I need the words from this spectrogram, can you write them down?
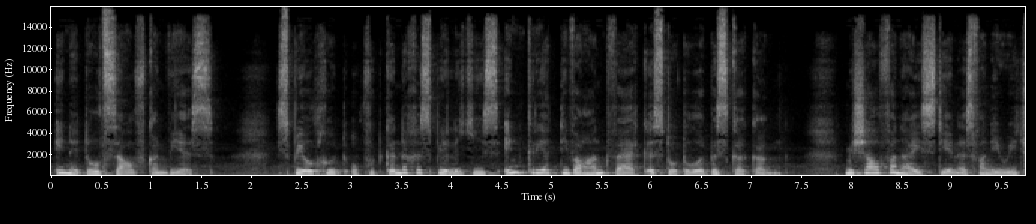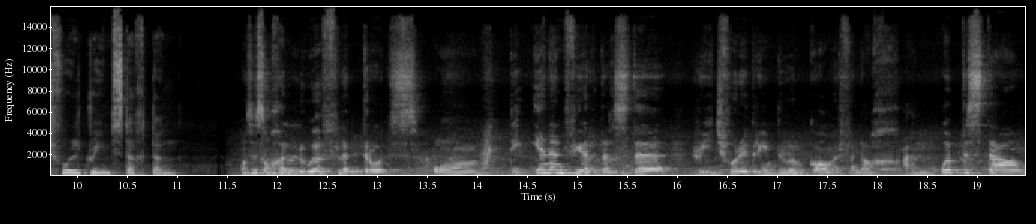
en net hulself kan wees. Speelgoed, opvoedkundige speletjies en kreatiewe handwerk is tot hulle beskikking. Michelle van Huisteen is van die Reach for a Dream stigting. Ons is ongelooflik trots om die 41ste Reach for a Dream droomkamer vandag um oop te stel.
